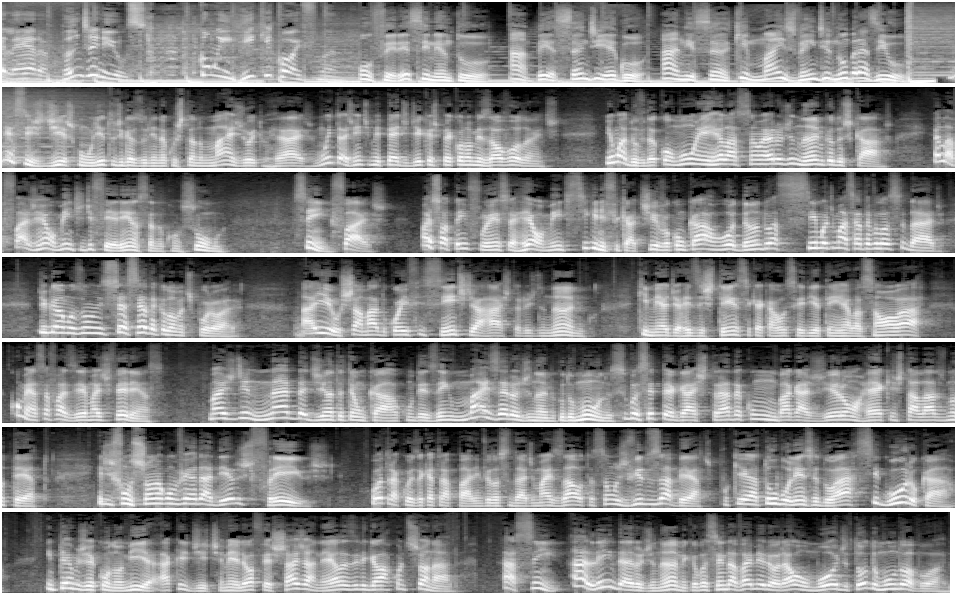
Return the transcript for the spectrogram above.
Acelera Band News com Henrique Koifman. Oferecimento AB San Diego, a Nissan que mais vende no Brasil. Nesses dias, com um litro de gasolina custando mais de R$ reais, muita gente me pede dicas para economizar o volante. E uma dúvida comum é em relação à aerodinâmica dos carros. Ela faz realmente diferença no consumo? Sim, faz. Mas só tem influência realmente significativa com o carro rodando acima de uma certa velocidade, digamos uns 60 km por hora. Aí o chamado coeficiente de arrasto aerodinâmico, que mede a resistência que a carroceria tem em relação ao ar, começa a fazer mais diferença. Mas de nada adianta ter um carro com o desenho mais aerodinâmico do mundo se você pegar a estrada com um bagageiro ou um rec instalados no teto. Eles funcionam como verdadeiros freios. Outra coisa que atrapalha em velocidade mais alta são os vidros abertos, porque a turbulência do ar segura o carro. Em termos de economia, acredite, é melhor fechar as janelas e ligar o ar-condicionado. Assim, além da aerodinâmica, você ainda vai melhorar o humor de todo mundo a bordo.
